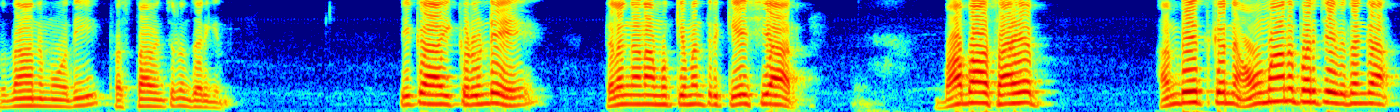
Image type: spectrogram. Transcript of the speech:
ప్రధాని మోదీ ప్రస్తావించడం జరిగింది. ఇక ఇక్కడుండే తెలంగాణ ముఖ్యమంత్రి కేసీఆర్ బాబాసాహెబ్ అంబేద్కర్ని అవమానపరిచే విధంగా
